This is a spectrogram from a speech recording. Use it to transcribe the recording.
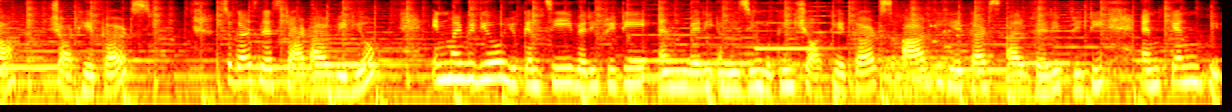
a short haircuts. So guys let's start our video in my video you can see very pretty and very amazing looking short haircuts. Are the haircuts are very pretty and can be,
